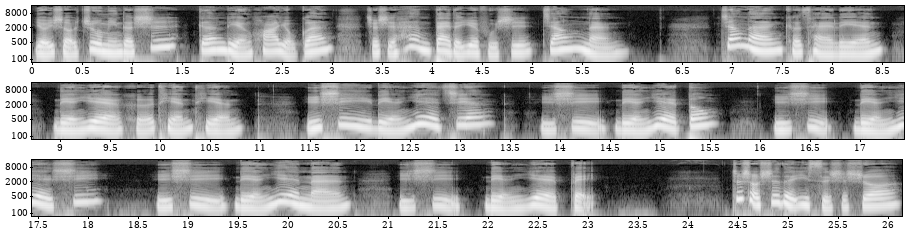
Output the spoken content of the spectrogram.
有一首著名的诗跟莲花有关，就是汉代的乐府诗《江南》。江南可采莲。莲叶何田田，鱼戏莲叶间，鱼戏莲叶东，鱼戏莲叶西，鱼戏莲叶南，鱼戏莲叶北。这首诗的意思是说，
